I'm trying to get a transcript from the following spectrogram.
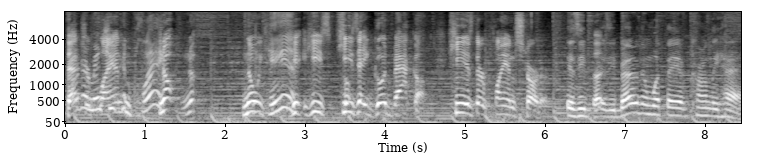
That's Gardner your Minshew plan? can play. No, no. No, he can. He, he's he's a good backup. He is their planned starter. Is he That- is he better than what they have currently had?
